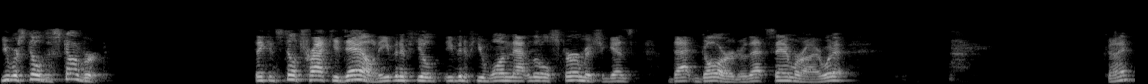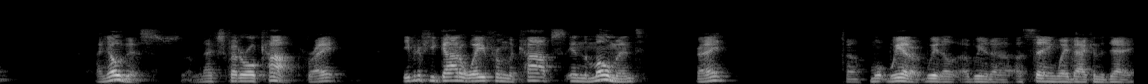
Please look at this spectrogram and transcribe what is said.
You were still discovered. They can still track you down, even if you even if you won that little skirmish against that guard or that samurai or whatever. Okay? I know this. I'm an ex-federal cop, right? even if you got away from the cops in the moment, right? Uh, we had a we had a we had a, a saying way back in the day,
